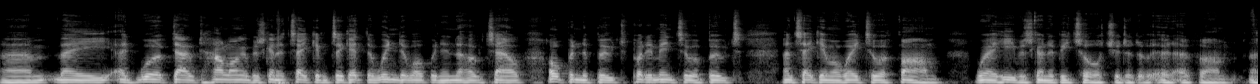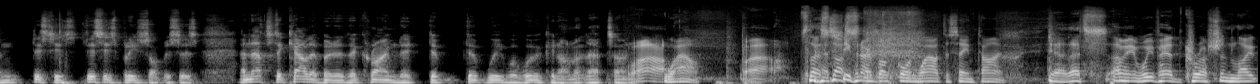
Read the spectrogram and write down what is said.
Um, they had worked out how long it was going to take him to get the window open in the hotel, open the boot, put him into a boot, and take him away to a farm where he was going to be tortured at a, at a farm. And this is this is police officers, and that's the caliber of the crime that that, that we were working on at that time. Wow! Wow! Wow! So that's Steve and I are both going wow at the same time. Yeah, that's. I mean, we've had corruption like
